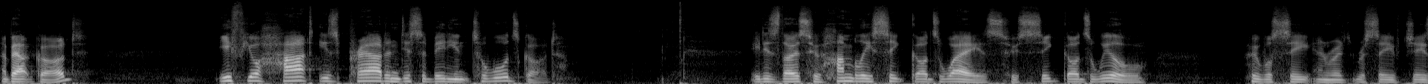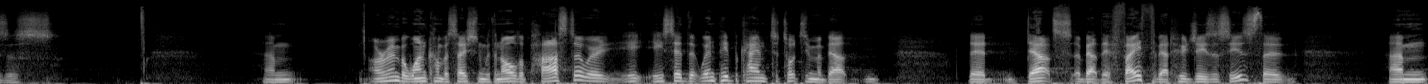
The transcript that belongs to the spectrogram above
about God, if your heart is proud and disobedient towards God. It is those who humbly seek God's ways, who seek God's will, who will see and re- receive Jesus. Um, I remember one conversation with an older pastor where he, he said that when people came to talk to him about their doubts about their faith, about who Jesus is, the, um,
